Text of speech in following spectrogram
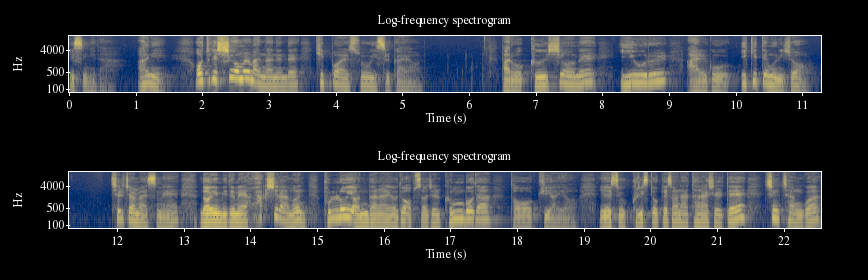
있습니다. 아니, 어떻게 시험을 만났는데 기뻐할 수 있을까요? 바로 그 시험의 이유를 알고 있기 때문이죠. 7절 말씀에 너희 믿음의 확실함은 불로 연단하여도 없어질 금보다 더 귀하여 예수 그리스도께서 나타나실 때 칭찬과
